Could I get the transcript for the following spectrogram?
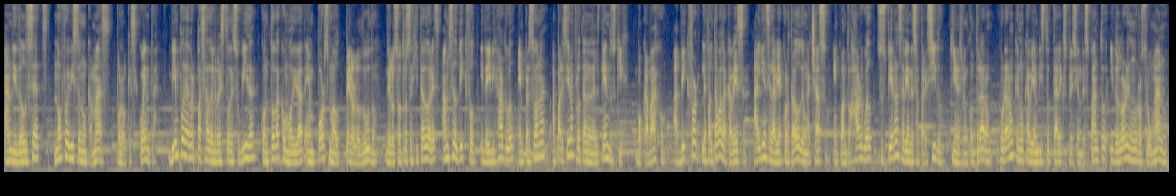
Andy Dulcet, no fue visto nunca más, por lo que se cuenta. Bien puede haber pasado el resto de su vida con toda comodidad en Portsmouth, pero lo dudo. De los otros agitadores, Amsel Bickford y David Hardwell, en persona, aparecieron flotando en el Kenduskig, boca abajo. A Bickford le faltaba la cabeza, alguien se la había cortado de un hachazo. En cuanto a Hardwell, sus piernas habían desaparecido. Quienes lo encontraron juraron que nunca habían visto tal expresión de espanto y dolor en un rostro humano.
